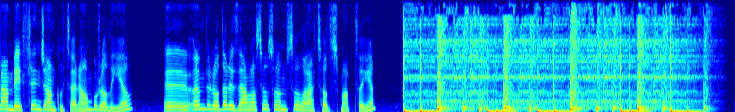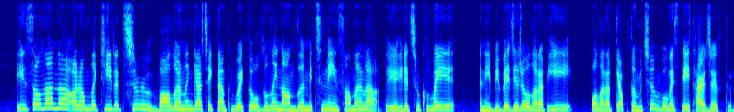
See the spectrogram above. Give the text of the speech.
ben Befrin Can Kurtaran, buralıyım. Ee, ön büroda rezervasyon sorumlusu olarak çalışmaktayım. İnsanlarla aramdaki iletişim bağlarının gerçekten kuvvetli olduğuna inandığım için ve insanlarla e, iletişim kurmayı hani bir beceri olarak iyi olarak yaptığım için bu mesleği tercih ettim.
